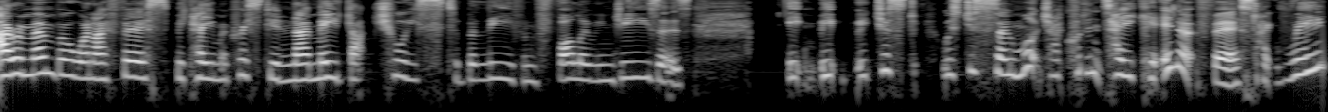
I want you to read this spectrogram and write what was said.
I remember when I first became a Christian and I made that choice to believe and follow in Jesus. It, it, it just was just so much I couldn't take it in at first. Like, really?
